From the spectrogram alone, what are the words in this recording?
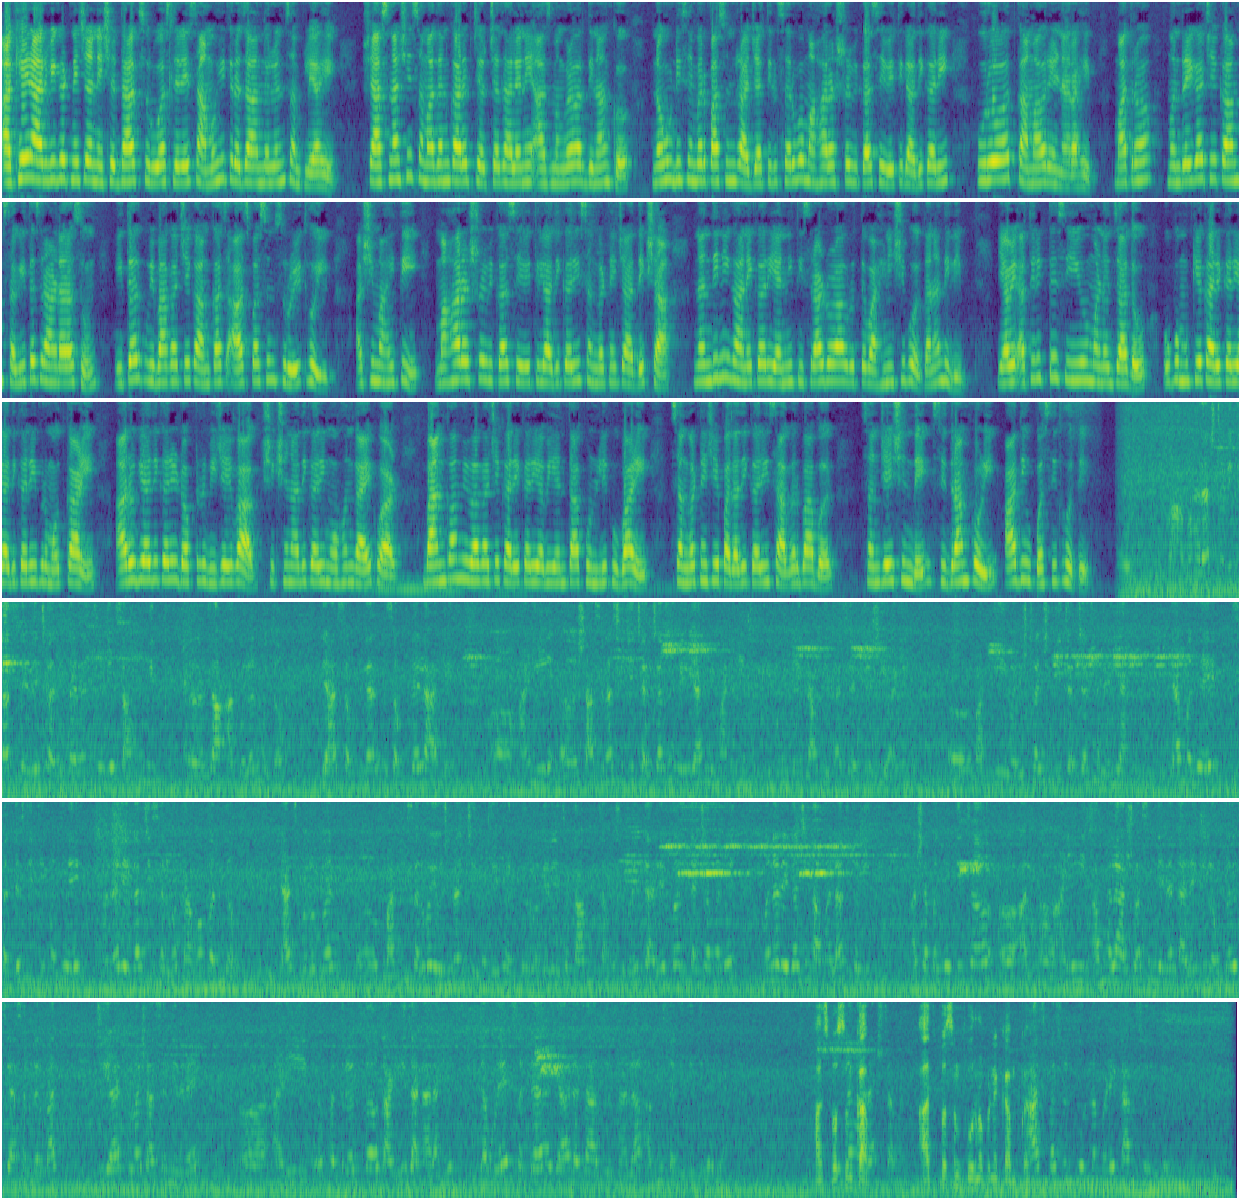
अखेर आरवी घटनेच्या निषेधात सुरू असलेले सामूहिक रजा आंदोलन संपले आहे. शासनाशी समाधानकारक चर्चा झाल्याने आज मंगळवार दिनांक नऊ डिसेंबरपासून राज्यातील सर्व महाराष्ट्र विकास सेवेतील अधिकारी पूर्ववत कामावर येणार आहेत. मात्र मनरेगाचे काम स्थगितच राहणार असून इतर विभागाचे कामकाज आजपासून सुरळीत होईल अशी माहिती महाराष्ट्र विकास सेवेतील अधिकारी संघटनेच्या अध्यक्षा नंदिनी घाणेकर यांनी तिसरा डोळा वृत्तवाहिनीशी बोलताना दिली. यावेळी अतिरिक्त सीईओ मनोज जाधव उपमुख्य कार्यकारी अधिकारी प्रमोद काळे आरोग्य अधिकारी डॉक्टर विजय वाघ शिक्षणाधिकारी मोहन गायकवाड बांधकाम विभागाचे कार्यकारी अभियंता कुंडलिक उबाळे संघटनेचे पदाधिकारी सागर बाबर संजय शिंदे सिद्धराम कोळी आदी उपस्थित होते. महाराष्ट्र विकास सेवेच्या अधिकाऱ्यांचं जे सामूहिक जा आंदोलन होतं त्या संपल्या संपलेलं आहे. आणि शासनाशी जी चर्चा झालेली आहे माननीय मंत्री महोदय ग्रामविकास यांच्याशी आणि बाकी वरिष्ठांची जी चर्चा झालेली आहे त्यामध्ये सद्यस्थितीमध्ये मनरेगाची सर्व कामं बंद. त्याचबरोबर बाकी सर्व योजनांची म्हणजे घरकुल वगैरेचं काम सुरळीत आले पण त्याच्यामध्ये मनरेगाच्या कामाला स्थगिती. अशा पद्धतीचं आणि आम्हाला आश्वासन देण्यात आले की लवकरच या संदर्भात जी आर किंवा शासन निर्णय आणि पत्रक काढली जाणार आहे. त्यामुळे सध्या या रजा आंदोलनाला आम्ही स्थगिती दिलेली आहे. आजपासून काम आजपासून पूर्णपणे कामकाज आजपासून पूर्णपणे काम सुरू होईल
